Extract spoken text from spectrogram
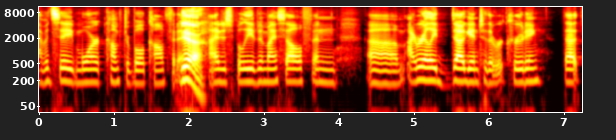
I would say more comfortable, confident. Yeah. I just believed in myself, and um, I really dug into the recruiting. That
